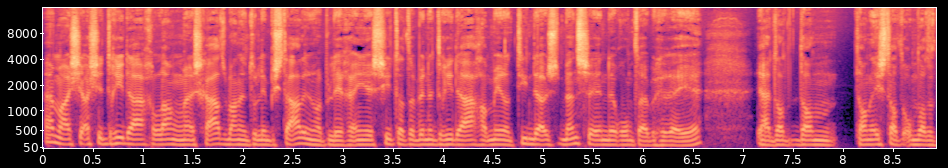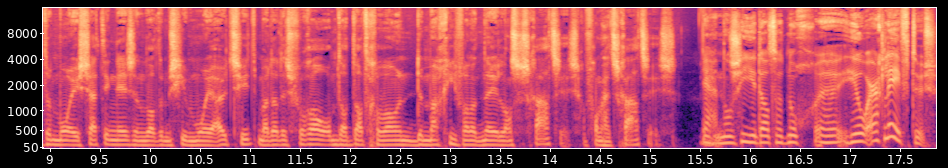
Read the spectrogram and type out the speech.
ja. maar als je, als je drie dagen lang eh, schaatsbaan in het Olympisch Stadion hebt liggen... en je ziet dat er binnen drie dagen al meer dan 10.000 mensen in de rond hebben gereden... ja, dat, dan, dan is dat omdat het een mooie setting is en omdat het misschien mooi uitziet. Maar dat is vooral omdat dat gewoon de magie van het Nederlandse schaatsen is. Van het schaatsen is. Ja, en dan zie je dat het nog uh, heel erg leeft dus.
